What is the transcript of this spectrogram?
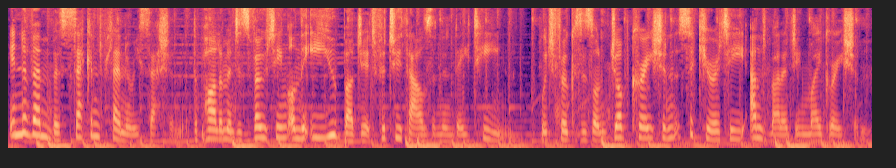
In November's second plenary session, the Parliament is voting on the EU budget for 2018, which focuses on job creation, security, and managing migration.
